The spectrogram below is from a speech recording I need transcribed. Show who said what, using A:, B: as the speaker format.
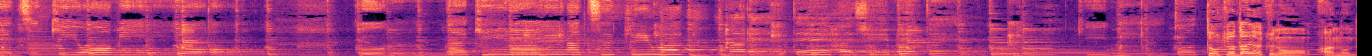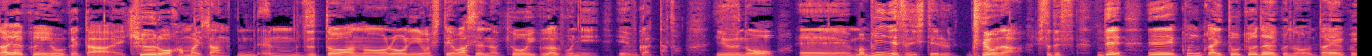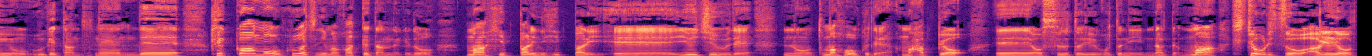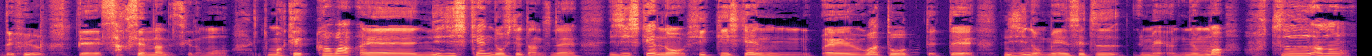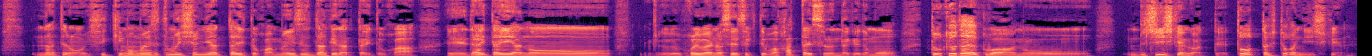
A: て月を見よう。こんな綺麗な月は生まれて初めて。
B: 東京大学の、あの、大学院を受けた、え旧老浜井さん、ずっと、あの、浪人をして、早稲田の教育学部に、受かったと。いうのを、えー、まあ、ビジネスにしているような 人です。で、えー今回東京大学の大学院を受けたんですね。で、結果はもう9月に分かってたんだけど、まあ、引っ張りに引っ張り、えー、YouTube で、の、トマホークで、まあ、発表、えーをするということになって、まあ、視聴率を上げようっていう、えー作戦なんですけども、まあ、結果は、えー二次試験で落ちてたんですね。一次試験の筆記試験、えーは通ってて、二次の面接、め、まあ、普通、あの、なんていうの？筆記も面接も一緒にやったりとか、面接だけだったりとか、えー、大体あのーこれぐらいの成績って分かったりするんだけども、東京大学はあのー、一次試験があって、通った人が二次試験。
